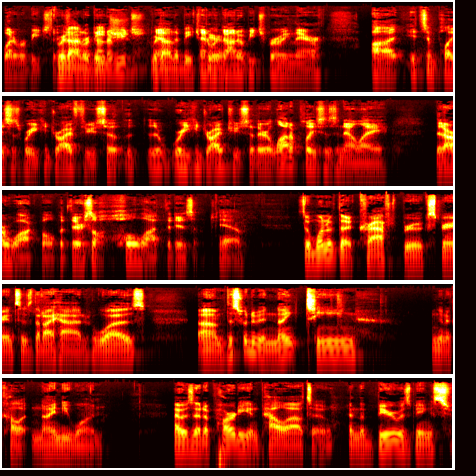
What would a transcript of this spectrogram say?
whatever beach, there is. Redondo Redondo Beach. Beach, Redondo Yeah. Beach and Beer. Redondo Beach Brewing there. Uh, it's in places where you can drive through, so the, the, where you can drive to. So there are a lot of places in LA that are walkable, but there's a whole lot that isn't. yeah. So one of the craft brew experiences that I had was um, this would have been 19. I'm going to call it 91. I was at a party in Palo Alto, and the beer was being s-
